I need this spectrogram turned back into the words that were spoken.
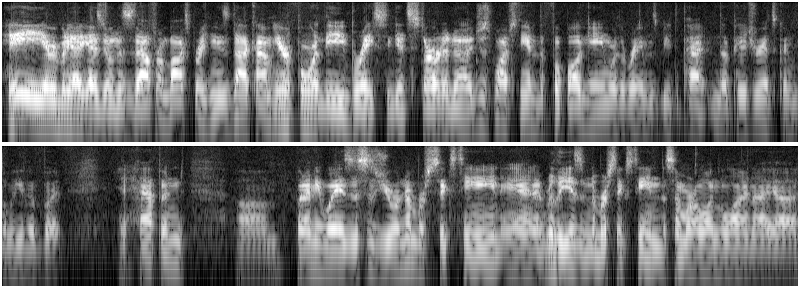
Hey everybody, how you guys doing? This is Al from BoxBreakings.com here for the breaks to get started. Uh, just watched the end of the football game where the Ravens beat the Pat- the Patriots. Couldn't believe it, but it happened. Um, but anyways, this is your number 16, and it really isn't number 16. Somewhere along the line, I uh,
